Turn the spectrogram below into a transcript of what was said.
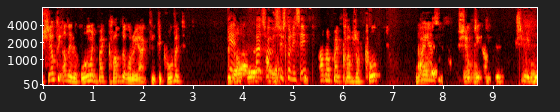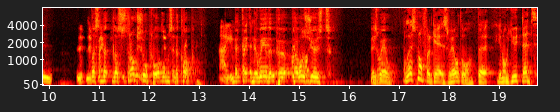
Celtic are the only big club that were reacting to COVID. Yeah, that's what I was just going to say. Other big clubs have coped. Why is Celtic seem to be the, the Listen, big, there's structural problems at the club Aye, uh, in in the way that power, power's used as well. Let's not forget as well, though, that you know you did.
